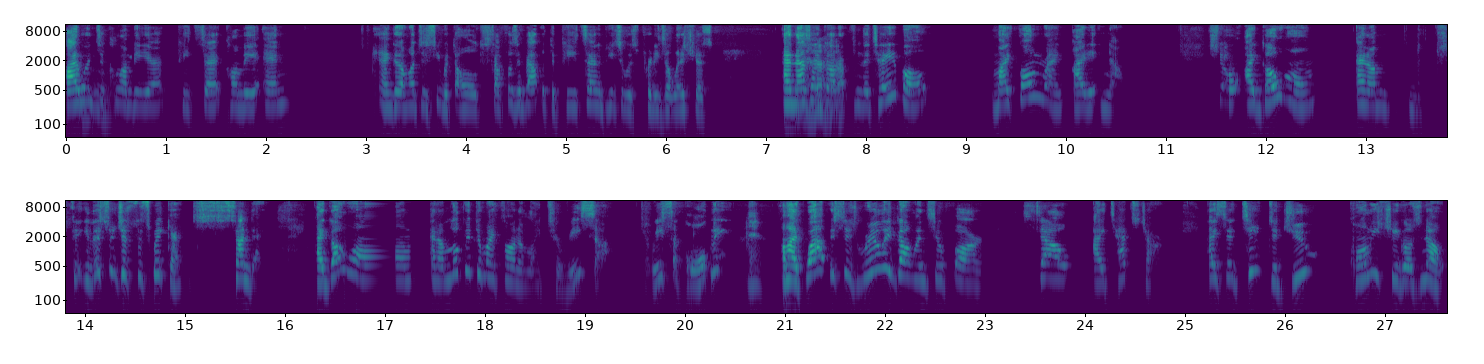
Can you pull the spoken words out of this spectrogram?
I went to Columbia Pizza, Columbia Inn, and I wanted to see what the whole stuff was about with the pizza, and the pizza was pretty delicious. And as I got up from the table, my phone rang. I didn't know. So I go home and I'm this was just this weekend, Sunday. I go home and I'm looking through my phone. I'm like, Teresa, Teresa called me. I'm like, wow, this is really going too far. So I text her. I said, T, did you call me? She goes, no.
